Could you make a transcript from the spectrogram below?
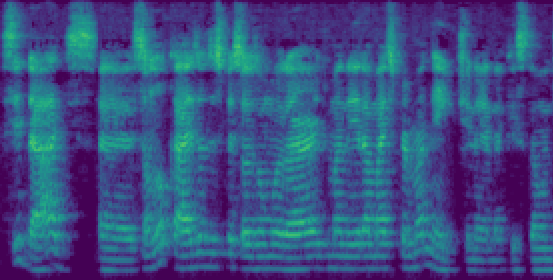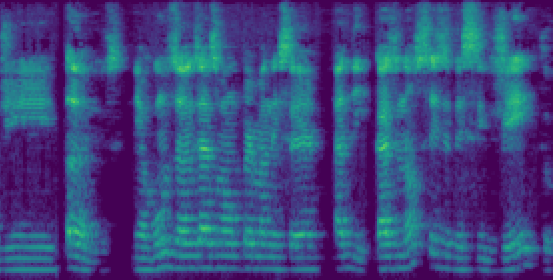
Cidades é, são locais onde as pessoas vão morar de maneira mais permanente, né? Na questão de anos. Em alguns anos elas vão permanecer ali. Caso não seja desse jeito,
